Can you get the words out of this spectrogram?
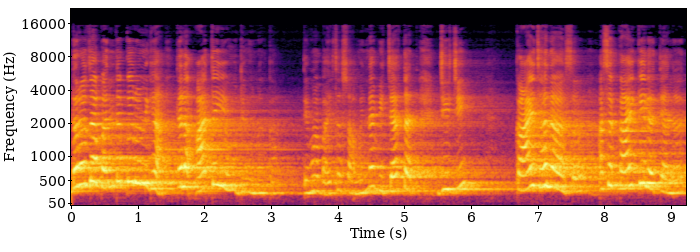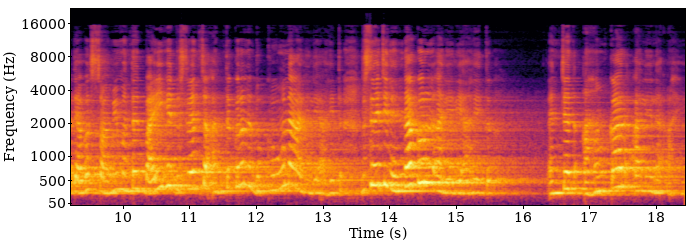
दरवाजा बंद करून घ्या. त्याला आत येऊ देऊ नका. तेव्हा बाईचा स्वामींना विचारतात जीजी काय झालं असं? असं काय केलं त्यानं? त्यावर स्वामी म्हणतात बाई हे दुसऱ्यांचं अंतकरण दुखवून आलेले आहेत. दुसऱ्यांची निंदा करून आलेली आहेत. यांच्यात अहंकार आलेला आहे.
